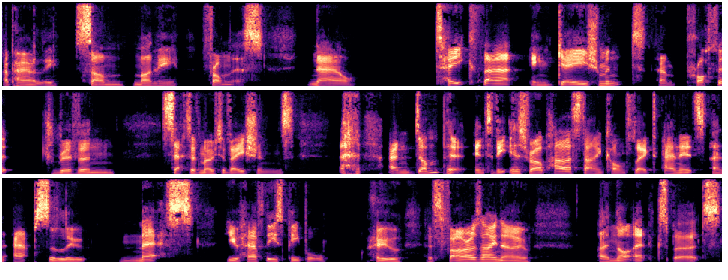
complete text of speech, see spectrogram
apparently some money from this. Now, take that engagement and profit driven set of motivations and dump it into the Israel Palestine conflict, and it's an absolute mess. You have these people who, as far as I know, are not experts.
